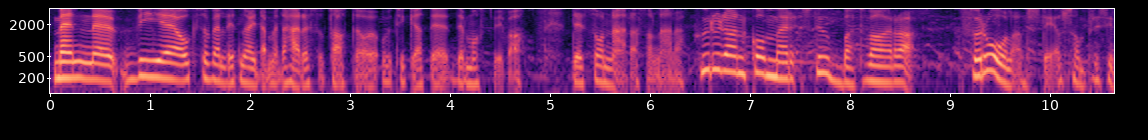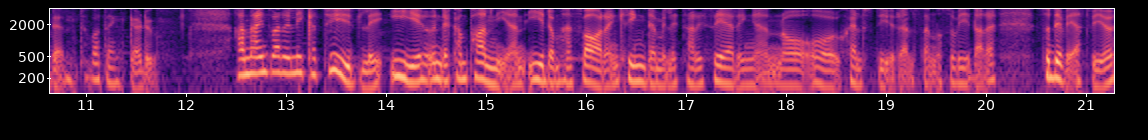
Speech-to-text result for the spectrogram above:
Men eh, vi är också väldigt nöjda med det här resultatet och, och tycker att det, det måste vi vara. Det är så nära, så nära. Hurudan kommer Stubb att vara för Ålands del som president? Vad tänker du? Han har inte varit lika tydlig i, under kampanjen i de här svaren kring demilitariseringen och, och självstyrelsen och så vidare. Så det vet vi ju.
